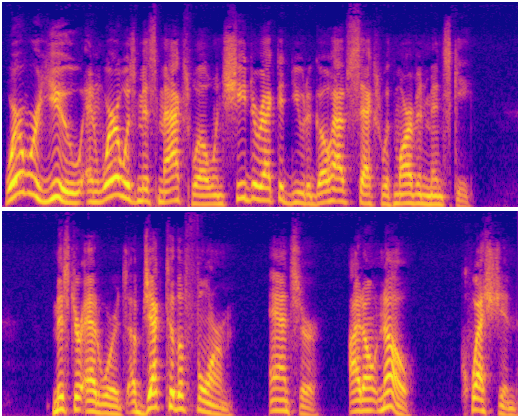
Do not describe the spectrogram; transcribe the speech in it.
where were you and where was Miss Maxwell when she directed you to go have sex with Marvin Minsky? Mr. Edwards: Object to the form. Answer: I don't know. Question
